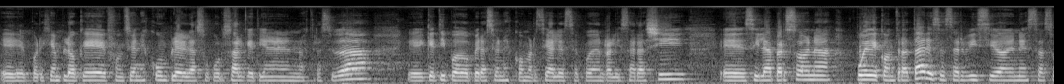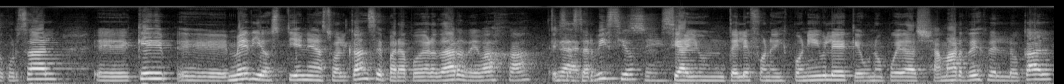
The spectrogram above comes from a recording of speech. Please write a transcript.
eh, por ejemplo, qué funciones cumple la sucursal que tienen en nuestra ciudad, eh, qué tipo de operaciones comerciales se pueden realizar allí, eh, si la persona puede contratar ese servicio en esa sucursal, qué medios tiene a su alcance para poder dar de baja ese servicio, si hay un teléfono disponible que uno pueda llamar desde el local,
